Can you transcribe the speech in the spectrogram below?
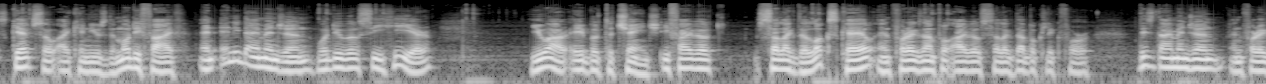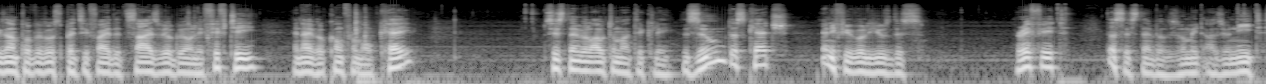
sketch. So I can use the modify and any dimension, what you will see here, you are able to change. If I will select the lock scale and for example I will select double click for this dimension and for example we will specify that size will be only 50 and I will confirm OK. System will automatically zoom the sketch and if you will use this refit the system will zoom it as you need.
